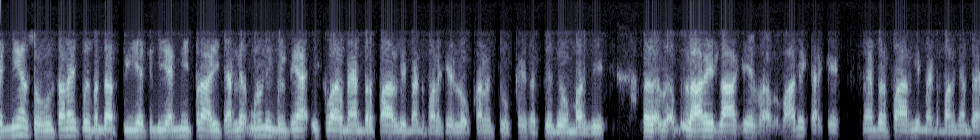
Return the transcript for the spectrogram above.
ਇੰਨੀਆਂ ਸਹੂਲਤਾਂ ਨੇ ਕੋਈ ਬੰਦਾ ਡੀ ਐਮਈ ਪੜ੍ਹਾਈ ਕਰ ਲੇ ਉਹਨੂੰ ਨਹੀਂ ਮਿਲਦੀਆਂ। ਇੱਕ ਵਾਰ ਮੈਂਬਰ ਪਾਰਲੀਮੈਂਟ ਬਣ ਕੇ ਲੋਕਾਂ ਨੂੰ ਝੂਠੇ ਸੱਚੇ ਜੋ ਮਰਜ਼ੀ ਲਾਰੇ ਲਾ ਕੇ ਵਾਅਦੇ ਕਰਕੇ ਮੈਂਬਰ ਪਾਰਲੀਮੈਂਟ ਬਣ ਜਾਂਦਾ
